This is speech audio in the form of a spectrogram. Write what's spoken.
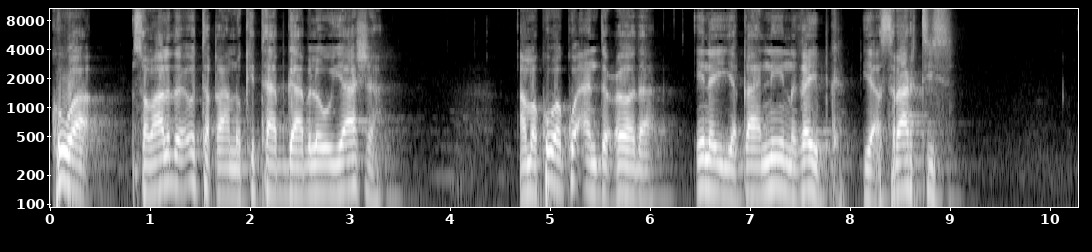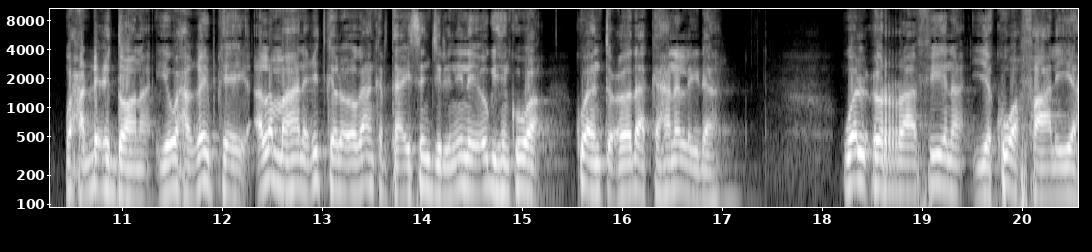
kuwa soomaalidu ay u taqaano kitaab gaablowyaasha ama kuwa ku andacooda inay yaqaaniin qeybka iyo asraartiisa waxa dhici doona iyo waxa qeybka alla maahane cid kale ogaan kartaa aysan jirin inay ogyihiin kuwa kuwa antacoodaa kahana la yidhaah. Waalcuraafiina iyo kuwa faaliya.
